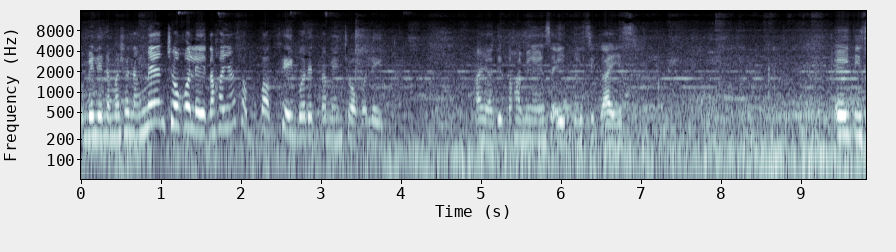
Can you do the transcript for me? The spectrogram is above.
Bumili naman siya ng men chocolate. Ang kanyang fa- fa- favorite na men chocolate. Ayun, dito kami ngayon sa ATC, guys. ATC.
